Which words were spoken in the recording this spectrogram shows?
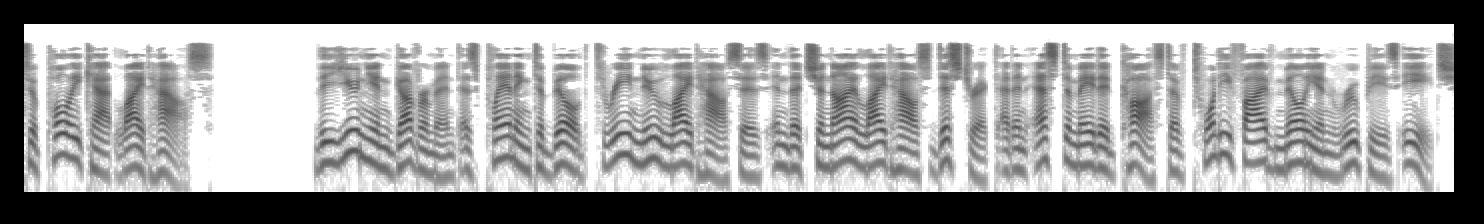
to Pulicat Lighthouse. The Union government is planning to build three new lighthouses in the Chennai Lighthouse District at an estimated cost of 25 million rupees each.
